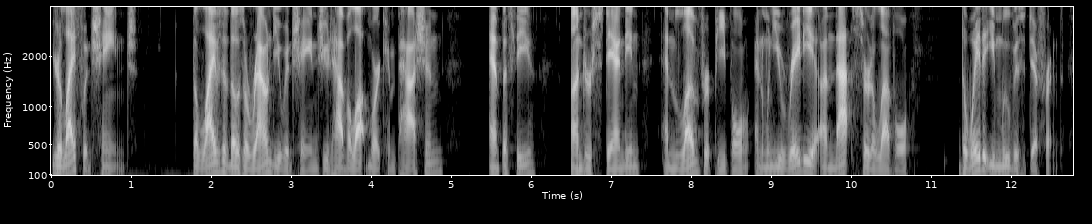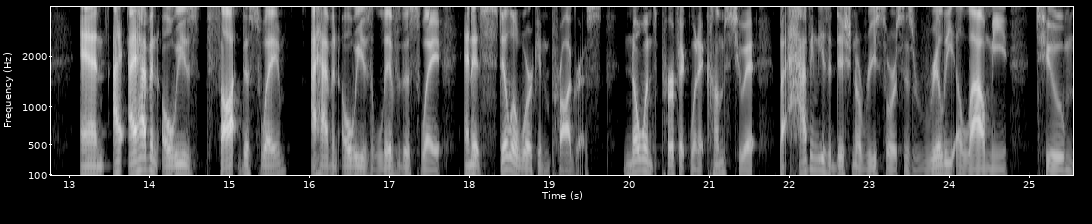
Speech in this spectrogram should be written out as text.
your life would change. The lives of those around you would change. You'd have a lot more compassion, empathy, understanding, and love for people. And when you radiate on that sort of level, the way that you move is different. And I, I haven't always thought this way. I haven't always lived this way. And it's still a work in progress. No one's perfect when it comes to it. But having these additional resources really allow me to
